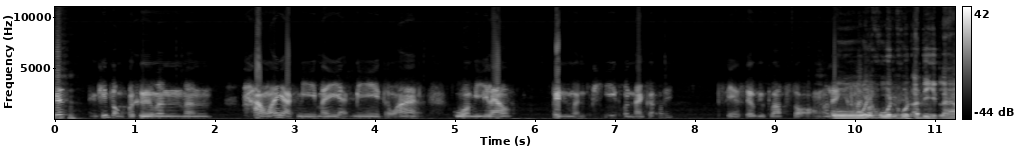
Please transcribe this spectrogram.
ก็อย่างที่บอกก็คือมันมันถามว่าอยากมีไหมอยากมีแต่ว่ากลัวมีแล้ว เป็นเหมือนพี่คนนั้นก็เอ้ยเสียเซลล์อีกรอบสองอะไรอย่างเงี้ยโอ้ยคุณคุณอดีตแล้ว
